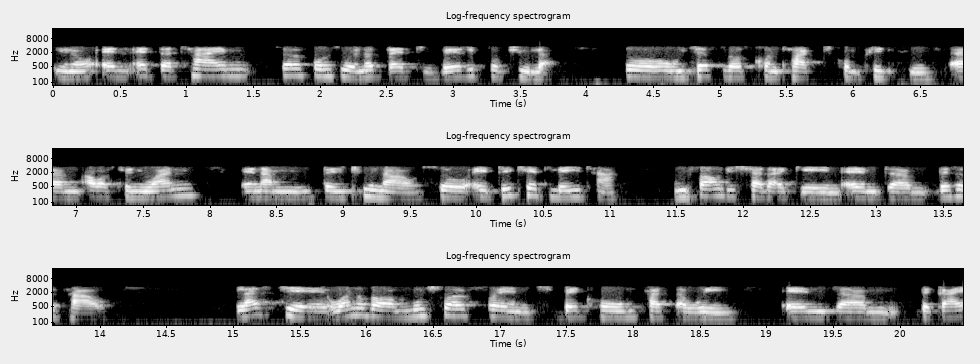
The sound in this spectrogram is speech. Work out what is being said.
you know, and at that time, cell phones were not that very popular. So we just lost contact completely. Um, I was 21 and I'm 32 now. So a decade later, we found each other again, and um, this is how. Last year, one of our mutual friends back home passed away, and um, the guy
